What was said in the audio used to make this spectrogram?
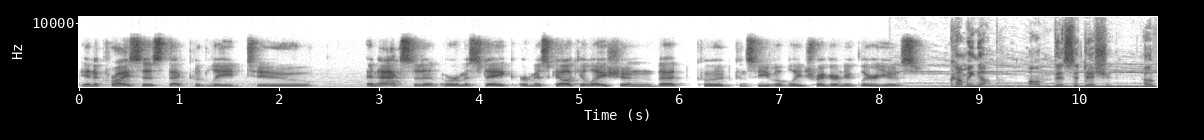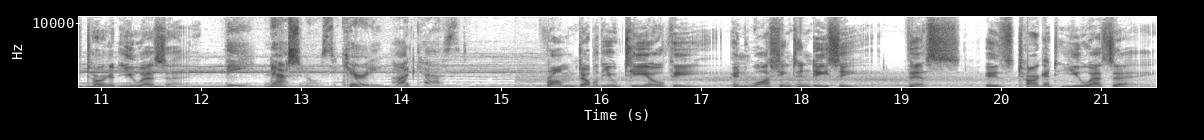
In a crisis, that could lead to an accident or a mistake or miscalculation that could conceivably trigger nuclear use. Coming up on this edition of Target USA, the National Security Podcast. From WTOP in Washington, D.C., this is Target USA.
